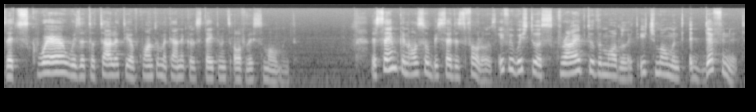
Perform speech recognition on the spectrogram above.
that square with the totality of quantum mechanical statements of this moment. The same can also be said as follows. If we wish to ascribe to the model at each moment a definite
